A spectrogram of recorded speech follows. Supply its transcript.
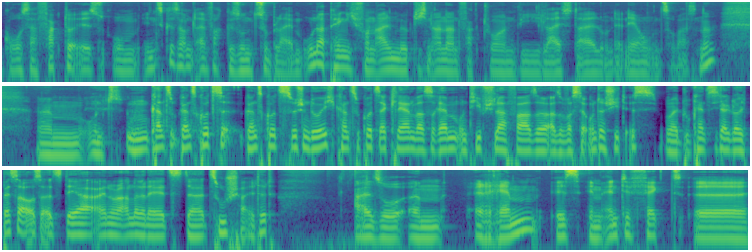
großer Faktor ist, um insgesamt einfach gesund zu bleiben, unabhängig von allen möglichen anderen Faktoren wie Lifestyle und Ernährung und sowas. Ne? Ähm, und mhm, kannst du ganz kurz, ganz kurz zwischendurch, kannst du kurz erklären, was REM und Tiefschlafphase, also was der Unterschied ist? Weil du kennst dich da, glaube ich, besser aus als der ein oder andere, der jetzt da zuschaltet. Also ähm, REM ist im Endeffekt äh,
